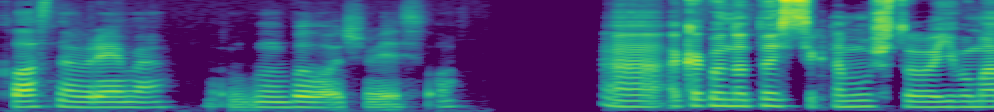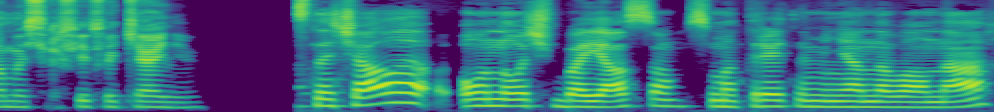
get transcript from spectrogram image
классное время, было очень весело. А, а как он относится к тому, что его мама серфит в океане? Сначала он очень боялся смотреть на меня на волнах,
